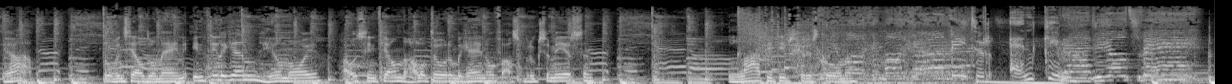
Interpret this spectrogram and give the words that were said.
Ja, provinciaal domein in Tilligem, heel mooi. Oud Sint-Jan, de Halletoren, Begijnhof, Asbroekse Meersen. Laat die tips gerust komen. Peter en Kim. Radio 2.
